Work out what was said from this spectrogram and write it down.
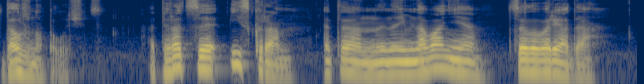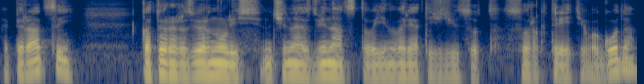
должно получиться. Операция «Искра» — это наименование целого ряда операций, которые развернулись начиная с 12 января 1943 года.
